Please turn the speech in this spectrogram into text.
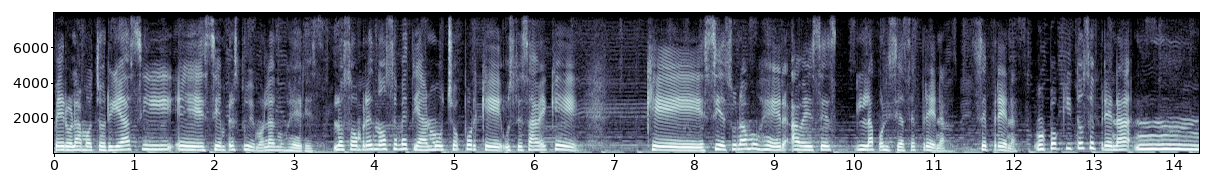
Pero la mayoría sí, eh, siempre estuvimos las mujeres. Los hombres no se metían mucho porque usted sabe que, que si es una mujer, a veces la policía se frena, se frena. Un poquito se frena. Mm,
